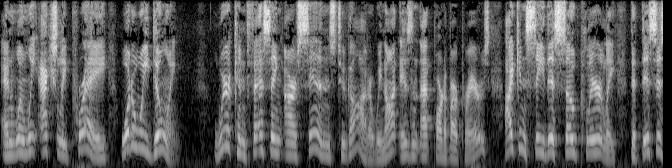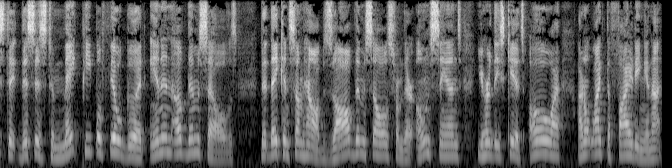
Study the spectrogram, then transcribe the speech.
And when we actually pray, what are we doing? We're confessing our sins to God, are we not? Isn't that part of our prayers? I can see this so clearly that this is to, this is to make people feel good in and of themselves that they can somehow absolve themselves from their own sins. You heard these kids, oh, I, I don't like the fighting, and I,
